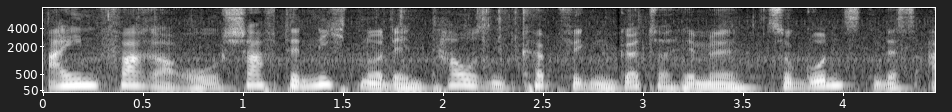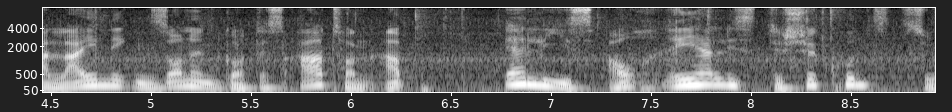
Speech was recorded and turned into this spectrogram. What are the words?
Ein Pharao schaffte nicht nur den tausendköpfigen Götterhimmel zugunsten des alleinigen Sonnengottes Aton ab, er ließ auch realistische Kunst zu.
